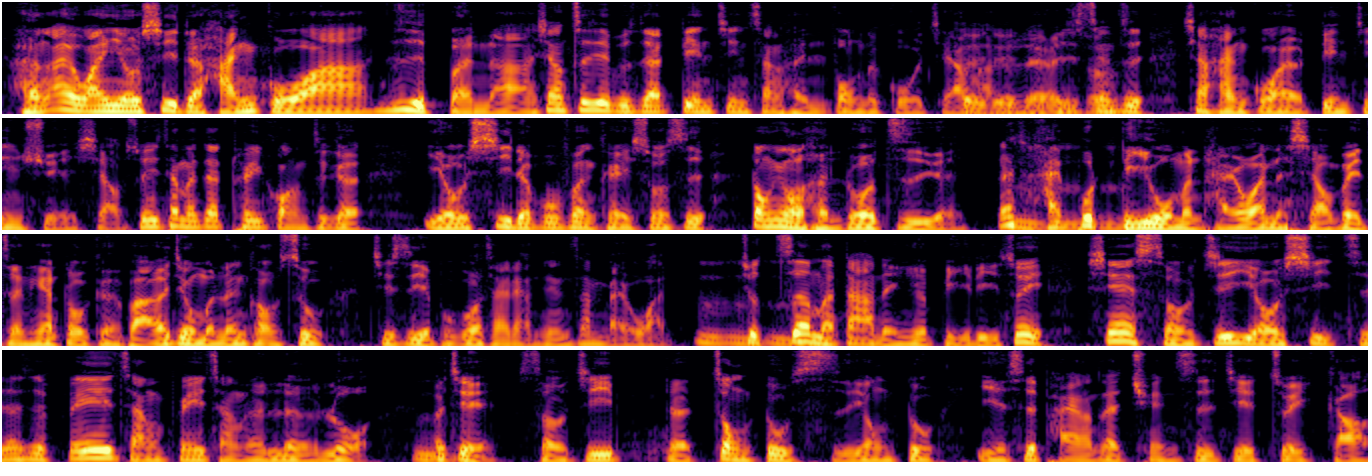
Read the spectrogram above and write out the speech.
很爱玩游戏的韩国啊、日本啊，像这些不是在电竞上很疯的国家嘛，对不对？而且甚至像韩国还有电竞学校，所以他们在推广这个游戏的部分，可以说是动用了很多资源，那还不敌我们台湾的消费者。你看多可怕！而且我们人口数其实也不过才两千三百万，就这么大的一个比例，所以现在手机游戏实在是非常非常的热络。而且手机的重度使用度也是排行在全世界最高，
